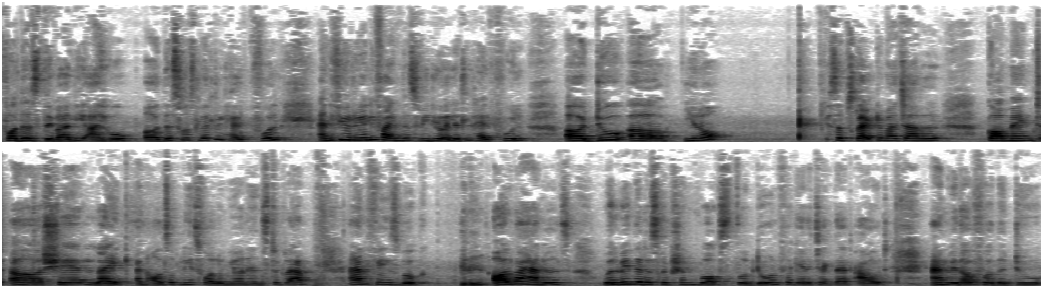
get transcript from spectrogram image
for this Diwali. I hope uh, this was little helpful and if you really find this video a little helpful, uh, do uh, you know subscribe to my channel, comment, uh, share, like and also please follow me on Instagram and Facebook. All my handles will be in the description box so don't forget to check that out and without further ado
